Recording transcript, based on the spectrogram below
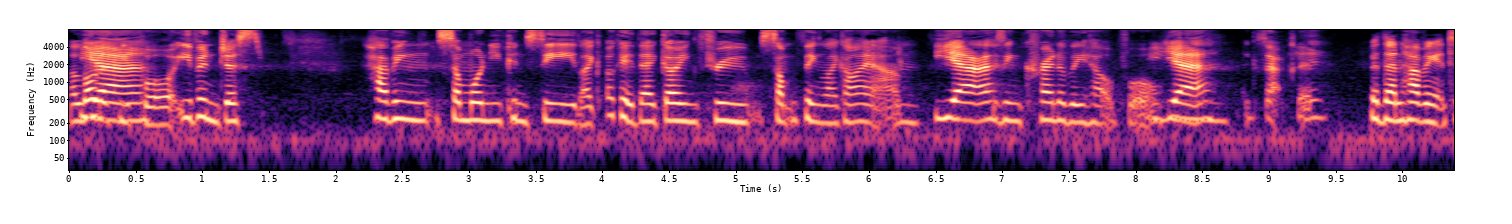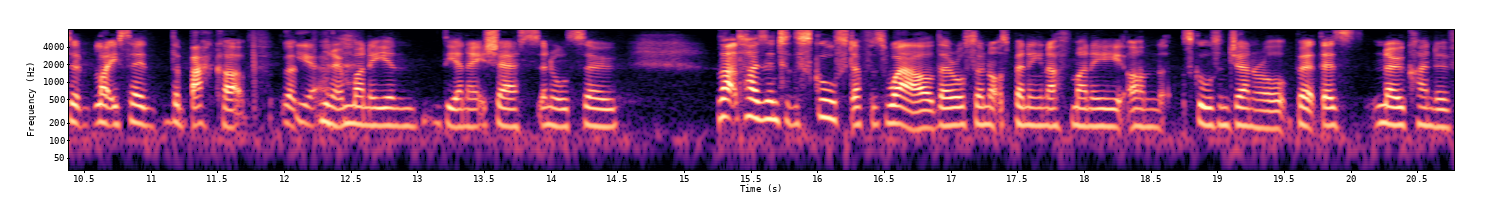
a lot Yeah. of people, even just having someone you can see, like, okay, they're going through something like I am, yeah is incredibly helpful. yeah mm. exactly But then having it to, like you say, the backup, that, Yeah. you know, money in the NHS, and also that ties into the school stuff as well. They're also not spending enough money on schools in general, but there's no kind of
